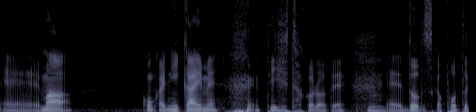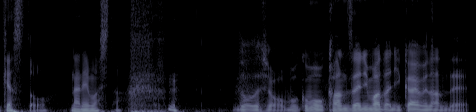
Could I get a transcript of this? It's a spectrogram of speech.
えーまあ今回2回目 っていうところで、うん。えーどうですか？ポッドキャスト慣れました？どうでしょう？僕も完全にまだ2回目なんで、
